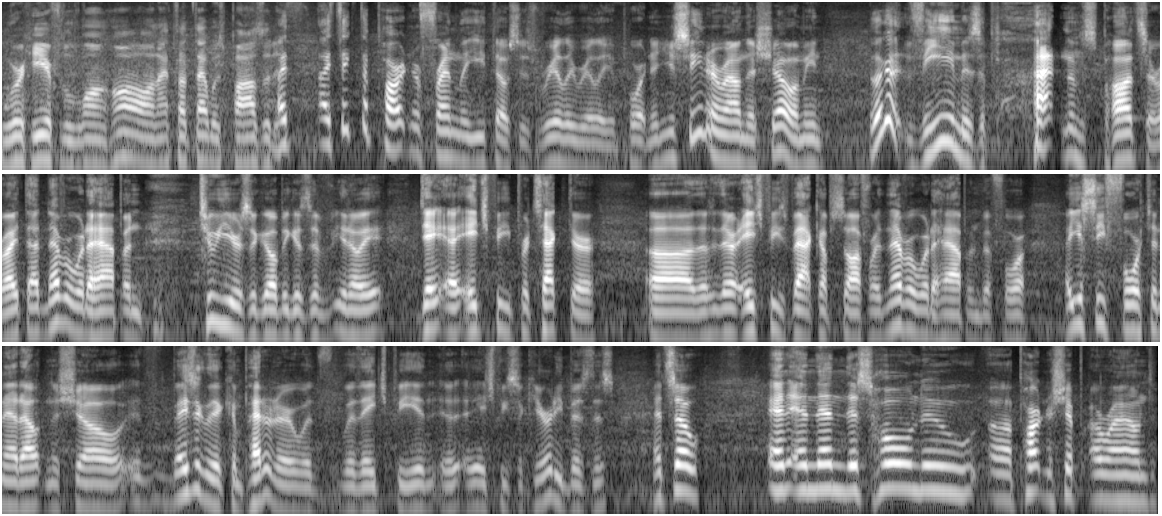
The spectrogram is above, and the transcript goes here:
We're here for the long haul, and I thought that was positive. I, I think the partner-friendly ethos is really, really important, and you've seen it around the show. I mean, look at Veeam is a platinum sponsor, right? That never would have happened two years ago because of you know HP uh, Protector uh, their HP's backup software. It never would have happened before. You see Fortinet out in the show, basically a competitor with, with HP and uh, HP security business. And so, and, and then this whole new uh, partnership around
